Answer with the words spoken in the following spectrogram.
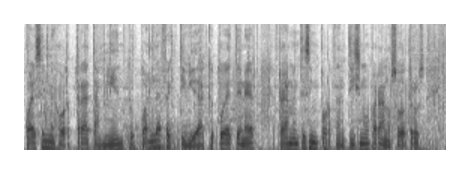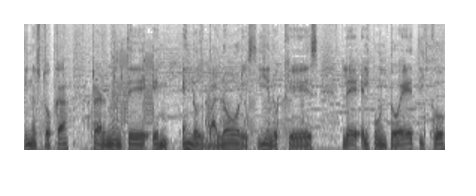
cuál es el mejor tratamiento, cuál es la efectividad que puede tener, realmente es importantísimo para nosotros y nos toca realmente en, los valores y en lo que es el punto ético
